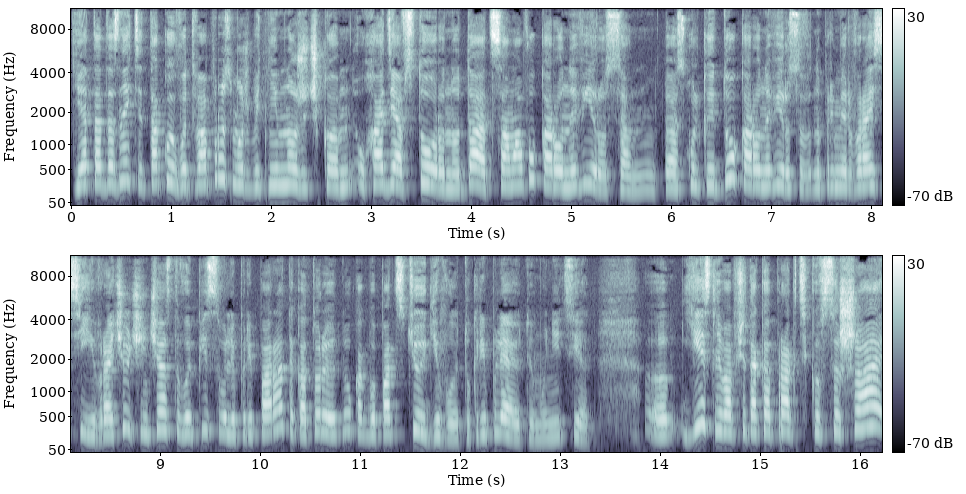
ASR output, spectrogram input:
Я тогда, знаете, такой вот вопрос, может быть, немножечко уходя в сторону да, от самого коронавируса, поскольку и до коронавируса, например, в России врачи очень часто выписывали препараты, которые ну, как бы подстегивают, укрепляют иммунитет. Э, есть ли вообще такая практика в США?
